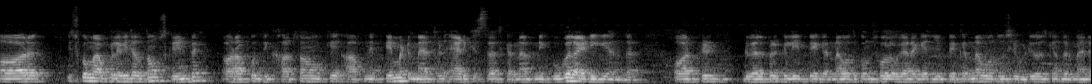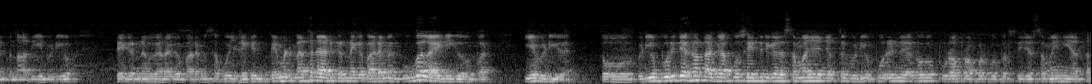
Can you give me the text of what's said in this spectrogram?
और इसको मैं आपको लेके चलता हूँ स्क्रीन पे और आपको दिखाता हूँ कि आपने पेमेंट मेथड ऐड किस तरह से करना है अपनी गूगल आईडी के अंदर। और फिर डेवलपर के लिए पे करना है, वो तो कंसोल वगैरह के लिए पे करना है, वो दूसरी वीडियोज़ के अंदर मैंने बना दी है वीडियो पे करने वगैरह के बारे में सब कुछ। लेकिन पेमेंट मेथड ऐड करने के बारे में गूगल आईडी के ऊपर ये वीडियो है। तो वीडियो पूरी देखना ताकि आपको सही तरीके से समझ आए। जब तक वीडियो पूरी नहीं देखोगे, पूरा प्रॉपर कोई प्रोसीजर समझ नहीं आता।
